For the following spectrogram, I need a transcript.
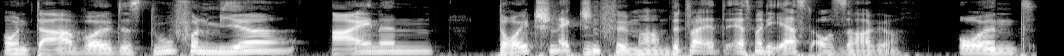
Und da wolltest du von mir einen deutschen Actionfilm haben. Das war erstmal die Erstaussage. Und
